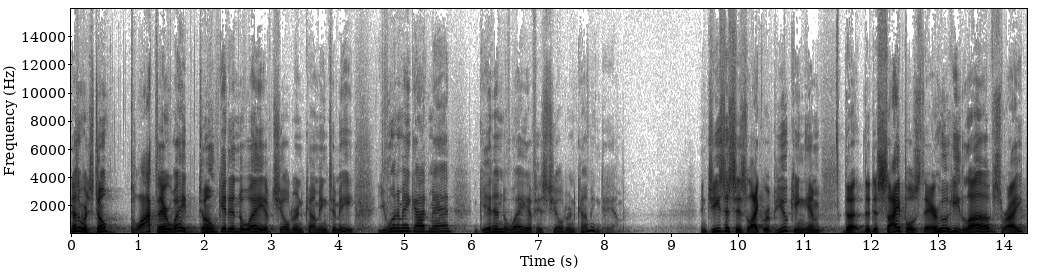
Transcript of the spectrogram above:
In other words, don't block their way. Don't get in the way of children coming to me. You want to make God mad? Get in the way of his children coming to him. And Jesus is like rebuking him, the, the disciples there, who he loves, right?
